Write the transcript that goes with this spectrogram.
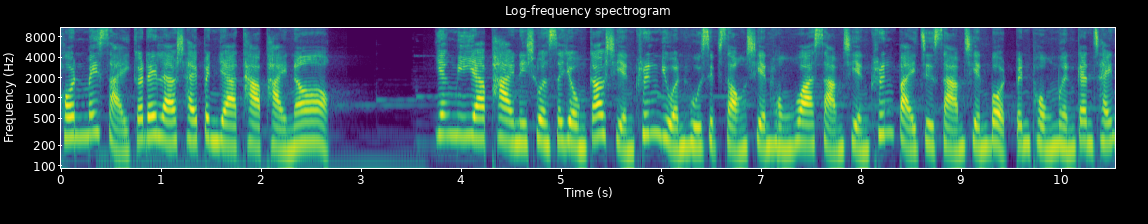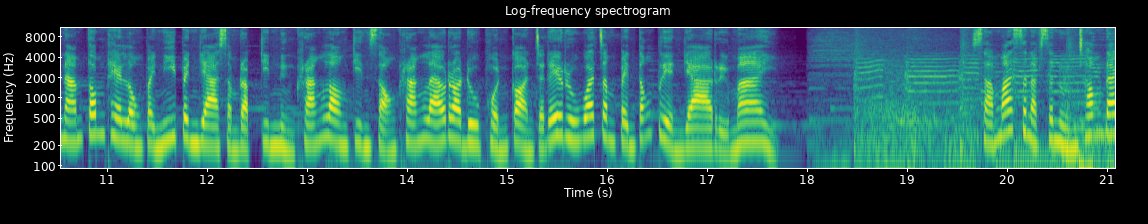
ข้นไม่ใสก็ได้แล้วใช้เป็นยาทาภายนอก ยังมียาภายในชวนสยงเก้าเฉียนครึ่งหยวนหู 12 เฉียนหงฮวา3เฉียนครึ่งไปจือ3เฉียนบดเป็นผงเหมือนกันใช้น้ำต้มเทลงไปนี่เป็นยาสำหรับกินหนึ่งครั้งลองกินสองครั้งแล้วรอดูผลก่อนจะได้รู้ว่าจำเป็นต้องเปลี่ยนยาหรือไม่ สามารถสนับสนุนช่องได้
